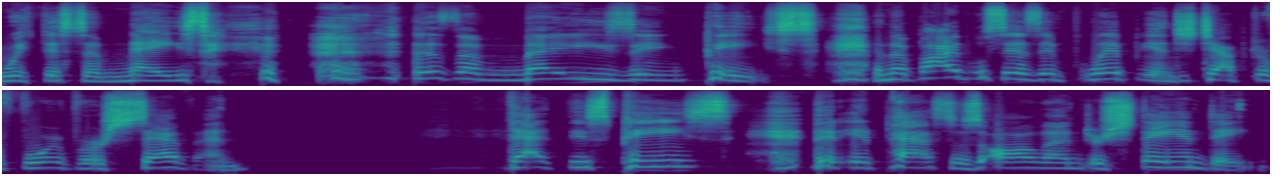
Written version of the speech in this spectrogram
with this amazing, this amazing peace. And the Bible says in Philippians chapter 4, verse 7, that this peace, that it passes all understanding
